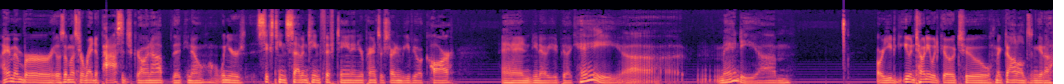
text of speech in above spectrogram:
I remember it was almost a rite of passage growing up that you know when you're 16, 17, 15, and your parents are starting to give you a car and you know you'd be like, "Hey, uh, Mandy," um, or you you and Tony would go to McDonald's and get a,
